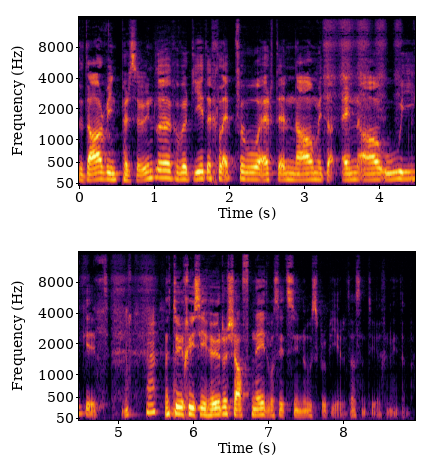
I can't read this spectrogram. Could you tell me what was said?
Der Darwin persönlich würde jeden klepfen, wo er den Namen mit der N-A-U eingibt. natürlich unsere Hörerschaft nicht, die es jetzt nicht ausprobieren. Das natürlich nicht. Aber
